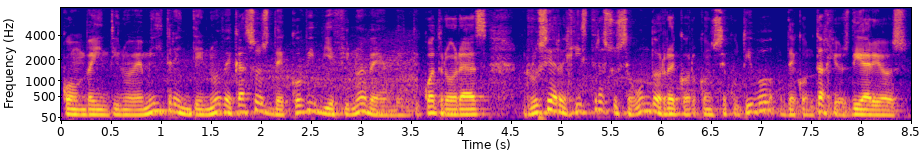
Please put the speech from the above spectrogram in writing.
Con 29.039 casos de COVID-19 en 24 horas, Rusia registra su segundo récord consecutivo de contagios diarios.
